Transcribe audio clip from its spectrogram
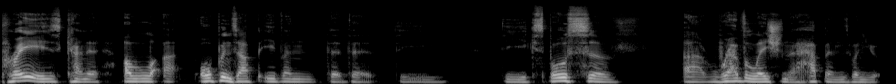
praise kind of al- uh, opens up even the the the, the explosive uh, revelation that happens when you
